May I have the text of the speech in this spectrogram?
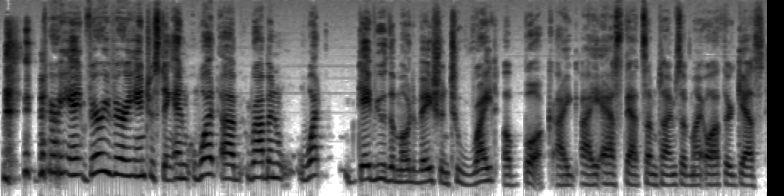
very, very, very interesting. And what, uh, Robin, what gave you the motivation to write a book? I, I ask that sometimes of my author guests.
